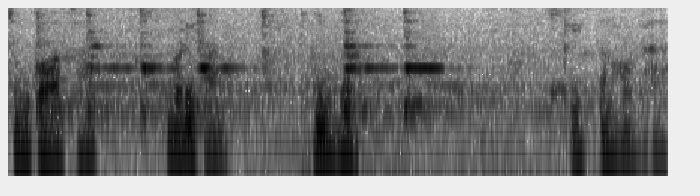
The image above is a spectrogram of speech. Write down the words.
ਚਮਕੌਰ ਸਾਹਿਬ ਗੜੀ ਸਾਹਿਬ ਅੰਦਰ ਕੀਰਤਨ ਹੋ ਰਿਹਾ ਹੈ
